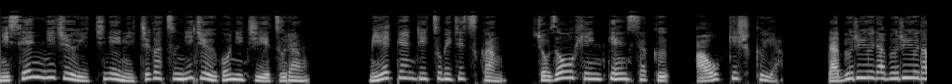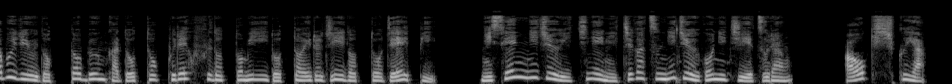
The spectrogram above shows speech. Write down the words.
2021年1月25日閲覧。三重県立美術館、所蔵品検索、青木宿屋。www. 文化 .pref.me.lg.jp。2021年1月25日閲覧。青木宿屋、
